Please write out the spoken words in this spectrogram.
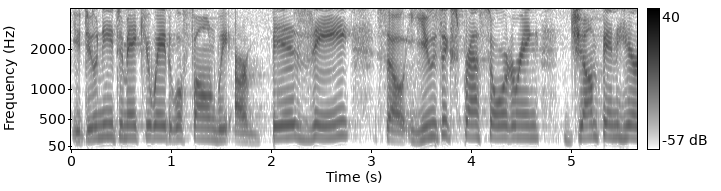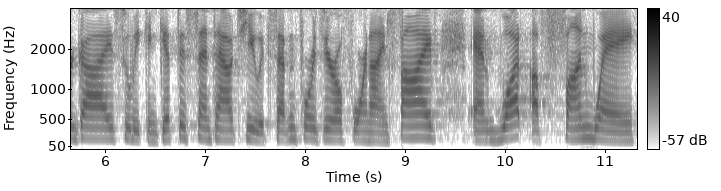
You do need to make your way to a phone. We are busy, so use express ordering. Jump in here, guys, so we can get this sent out to you. It's 740495, and what a fun way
